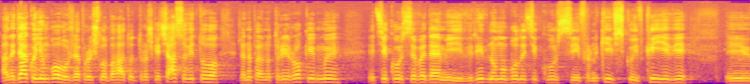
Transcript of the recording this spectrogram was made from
Але дякуємо Богу, вже пройшло багато трошки часу від того. Вже, напевно, три роки ми ці курси ведемо. І в Рівному були ці курси, і в Франківську, і в Києві, і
